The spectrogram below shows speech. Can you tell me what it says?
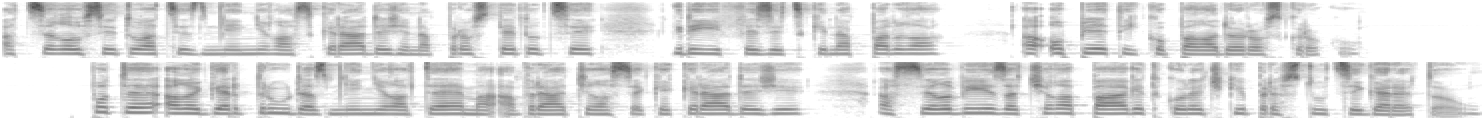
a celou situaci změnila z krádeže na prostituci, kdy ji fyzicky napadla a opět jí kopala do rozkroku. Poté ale Gertruda změnila téma a vrátila se ke krádeži a Sylvie začala pálit konečky prstů cigaretou.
